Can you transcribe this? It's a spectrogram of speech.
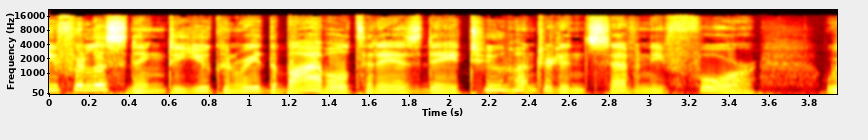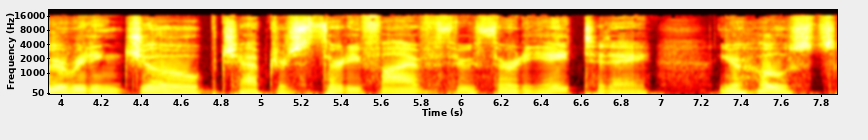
you for listening to You Can Read the Bible. Today is day 274. We are reading Job chapters 35 through 38 today. Your hosts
